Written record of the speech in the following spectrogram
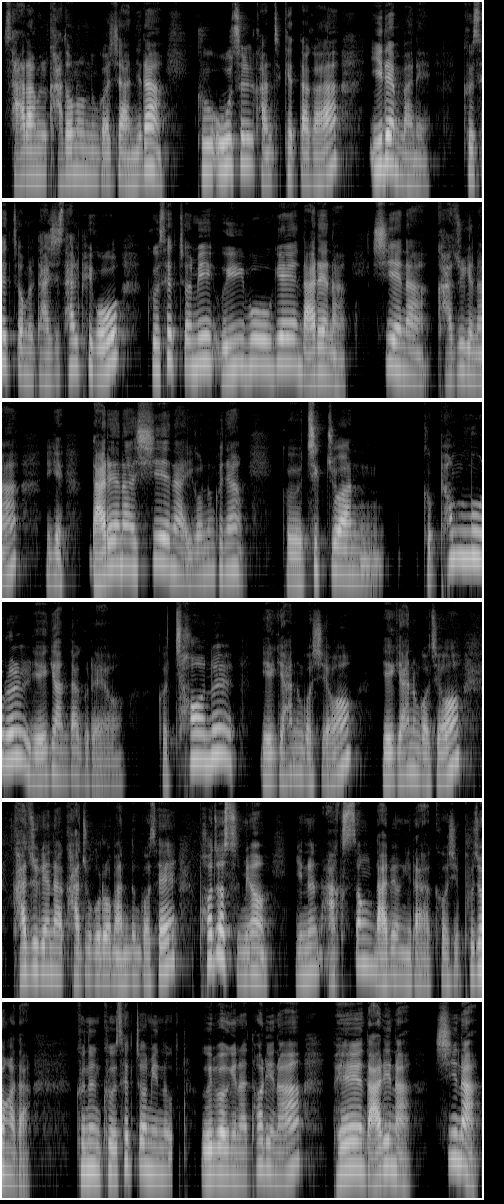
사람을 가둬놓는 것이 아니라 그 옷을 간직했다가 이래 만에 그 색점을 다시 살피고 그 색점이 의복의 나래나 씨에나 가죽이나 이게 나래나 씨에나 이거는 그냥 그 직주한 그 편물을 얘기한다 그래요. 그 천을 얘기하는 것이요. 얘기하는 거죠. 가죽에나 가죽으로 만든 것에 퍼졌으면 이는 악성 나병이라 그것이 부정하다. 그는 그 색점이 있는 의복이나 털이나 배의 날이나 씨나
